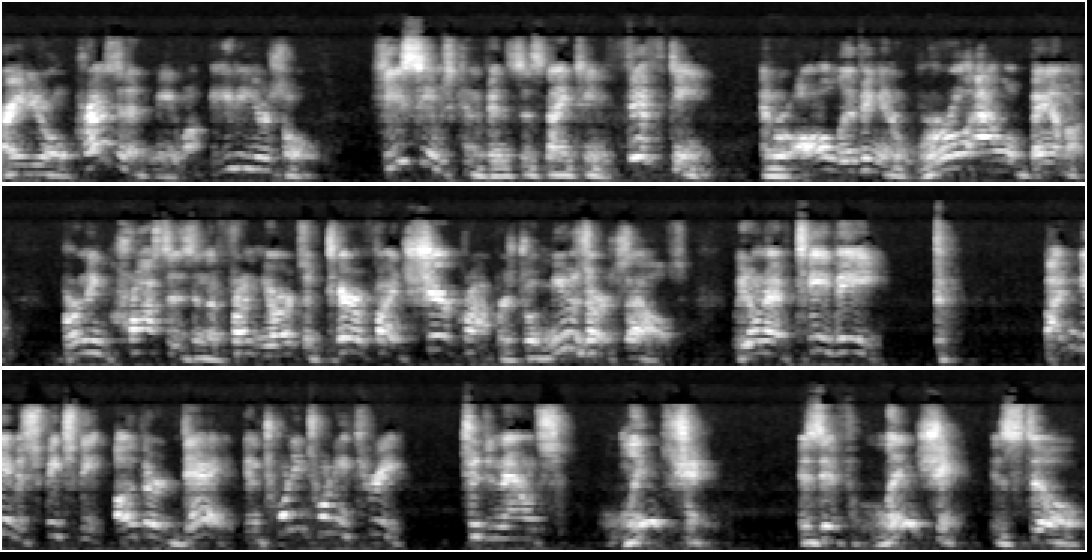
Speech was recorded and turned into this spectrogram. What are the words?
Our 80 year old president, meanwhile, 80 years old, he seems convinced it's 1915 and we're all living in rural Alabama, burning crosses in the front yards of terrified sharecroppers to amuse ourselves. We don't have TV. Biden gave a speech the other day in 2023 to denounce lynching, as if lynching is still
